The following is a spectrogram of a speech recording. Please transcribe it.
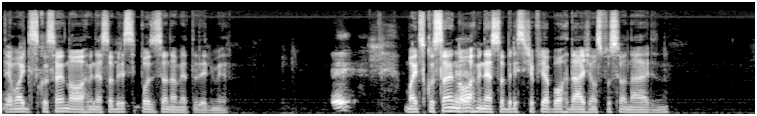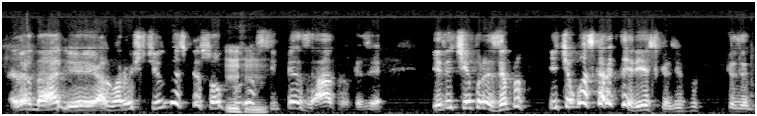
Tem uma discussão enorme né, sobre esse posicionamento dele mesmo. É? Uma discussão enorme é. né, sobre esse tipo de abordagem aos funcionários. Né? É verdade. E agora o estilo desse pessoal tudo uhum. assim pesado. Quer dizer, ele tinha, por exemplo, e tinha algumas características. Quer dizer,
